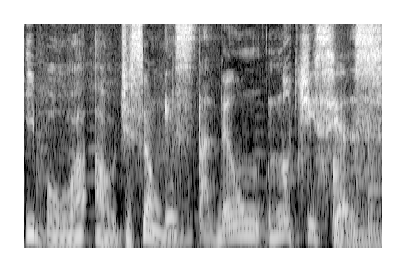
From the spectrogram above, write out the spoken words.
e boa audição. Estadão Notícias.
